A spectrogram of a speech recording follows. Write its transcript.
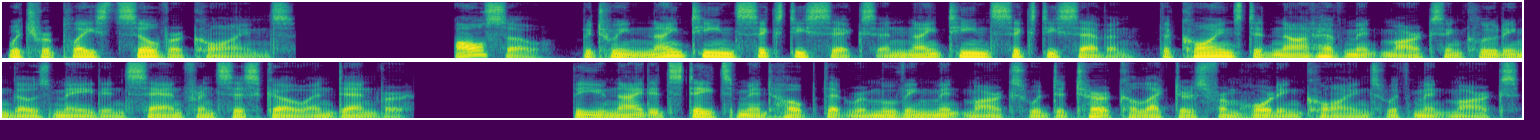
which replaced silver coins. Also, between 1966 and 1967, the coins did not have mint marks, including those made in San Francisco and Denver. The United States Mint hoped that removing mint marks would deter collectors from hoarding coins with mint marks,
